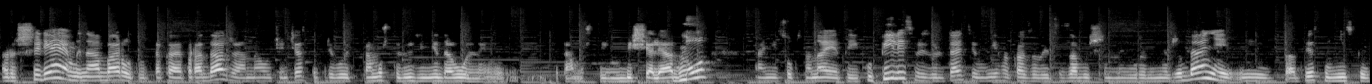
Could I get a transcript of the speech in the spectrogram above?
расширяем. И наоборот, вот такая продажа, она очень часто приводит к тому, что люди недовольны, потому что им обещали одно, они, собственно, на это и купились. В результате у них оказывается завышенный уровень ожиданий и, соответственно, низкая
